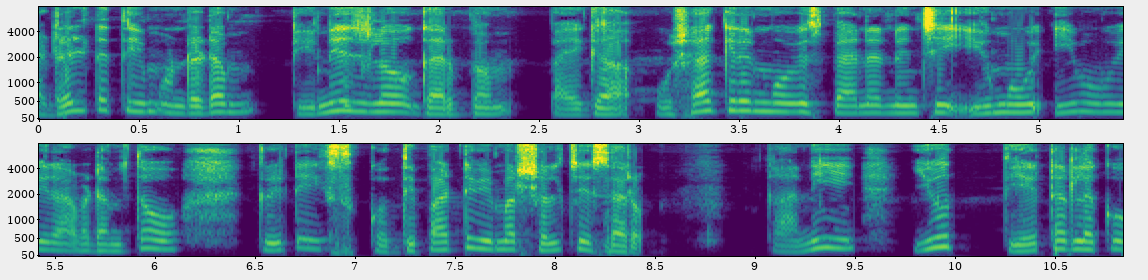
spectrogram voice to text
అడల్ట్ థీమ్ ఉండడం టీనేజ్లో గర్భం పైగా ఉషా కిరణ్ మూవీస్ బ్యానర్ నుంచి ఈ మూవీ ఈ మూవీ రావడంతో క్రిటిక్స్ కొద్దిపాటి విమర్శలు చేశారు. కానీ యూత్ థియేటర్లకు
